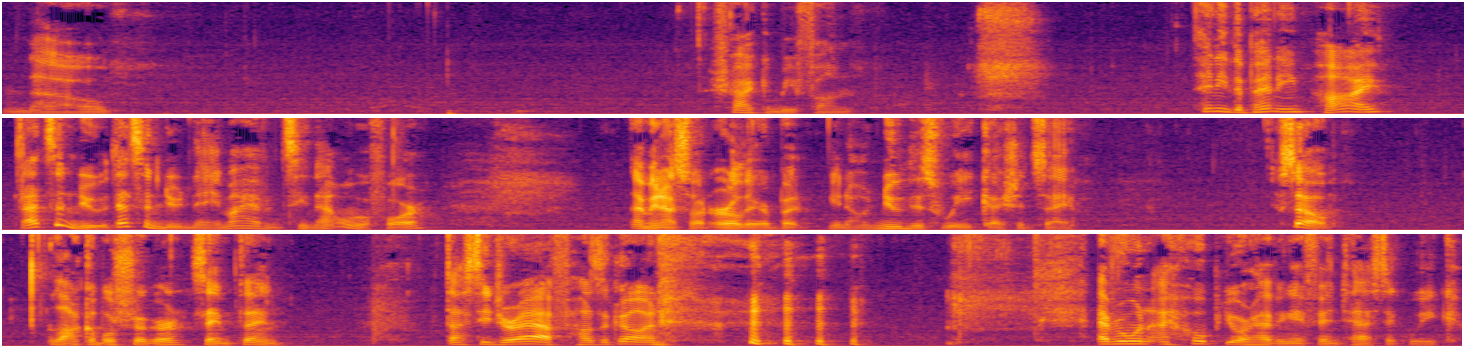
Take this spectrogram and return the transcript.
no. Shy can be fun. Penny the Penny, hi. That's a new that's a new name. I haven't seen that one before. I mean, I saw it earlier, but you know, new this week, I should say. So, lockable sugar, same thing. Dusty Giraffe, how's it going? Everyone, I hope you're having a fantastic week.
